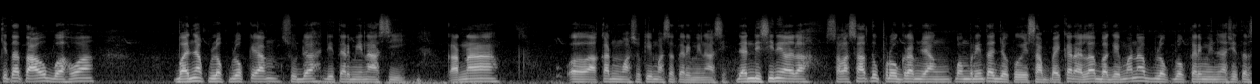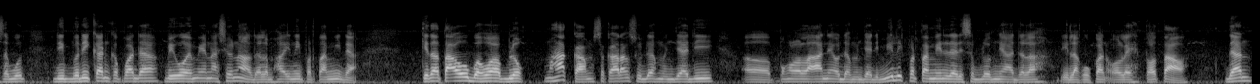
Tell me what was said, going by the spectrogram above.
kita tahu bahwa banyak blok-blok yang sudah diterminasi karena e, akan memasuki masa terminasi. Dan di sini adalah salah satu program yang pemerintah Jokowi sampaikan adalah bagaimana blok-blok terminasi tersebut diberikan kepada BUMN nasional dalam hal ini Pertamina. Kita tahu bahwa blok Mahakam sekarang sudah menjadi e, pengelolaannya sudah menjadi milik Pertamina dari sebelumnya adalah dilakukan oleh Total. Dan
